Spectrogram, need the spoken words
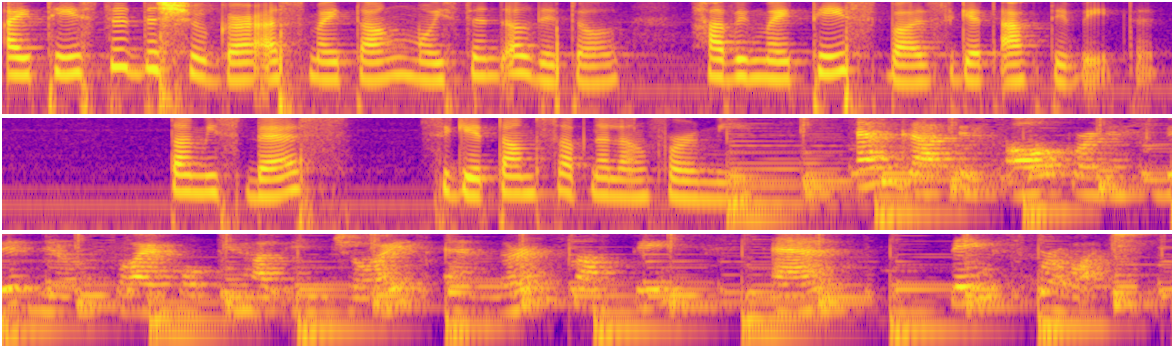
I tasted the sugar as my tongue moistened a little, having my taste buds get activated. Tamis best? Sige, thumbs up na lang for me. And that is all for this video. So I hope you have enjoyed and learned something. And thanks for watching.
